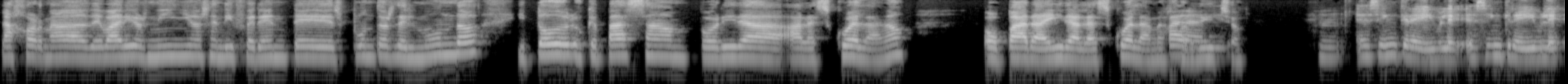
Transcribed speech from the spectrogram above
la jornada de varios niños en diferentes puntos del mundo y todo lo que pasan por ir a, la escuela, ¿no? O para ir a la escuela, mejor dicho. Es increíble, es increíble.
